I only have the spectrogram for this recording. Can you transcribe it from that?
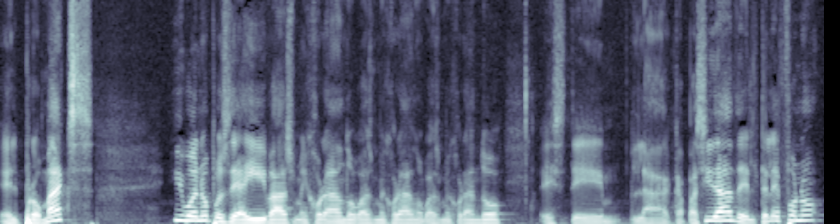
el Pro Max. Y bueno, pues de ahí vas mejorando, vas mejorando, vas mejorando este, la capacidad del teléfono,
